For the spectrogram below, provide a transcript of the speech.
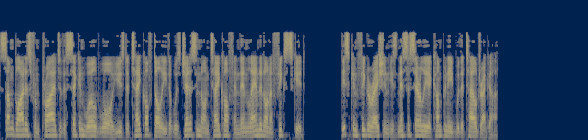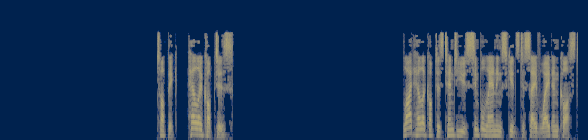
some gliders from prior to the Second World War used a takeoff dolly that was jettisoned on takeoff and then landed on a fixed skid. This configuration is necessarily accompanied with a taildragger. Topic: Helicopters. Light helicopters tend to use simple landing skids to save weight and cost.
